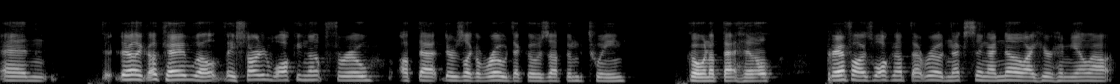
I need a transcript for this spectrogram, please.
And they're like, "Okay." Well, they started walking up through up that. There's like a road that goes up in between, going up that hill Grandpa was walking up that road. Next thing I know, I hear him yell out,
